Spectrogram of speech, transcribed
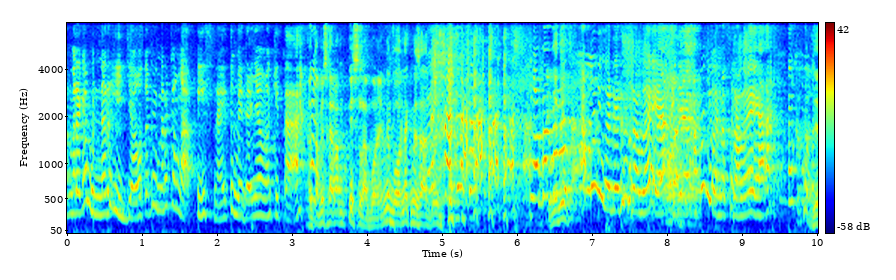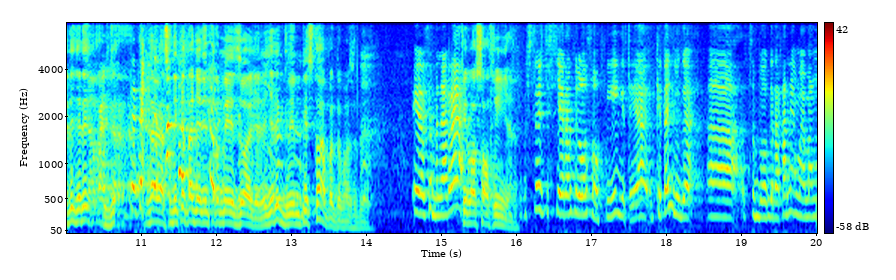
mereka bener hijau tapi mereka nggak peace. Nah, itu bedanya sama kita. Nah, tapi sekarang peace lah bonek. Ini bonek nih satu. jadi aku juga dari Surabaya, ya. aku juga anak Surabaya. jadi jadi enggak, enggak, sedikit aja intermezzo aja. Jadi Greenpeace itu apa tuh maksudnya? Ya sebenarnya Filosofinya. se- secara filosofi gitu ya, kita juga eh, sebuah gerakan yang memang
